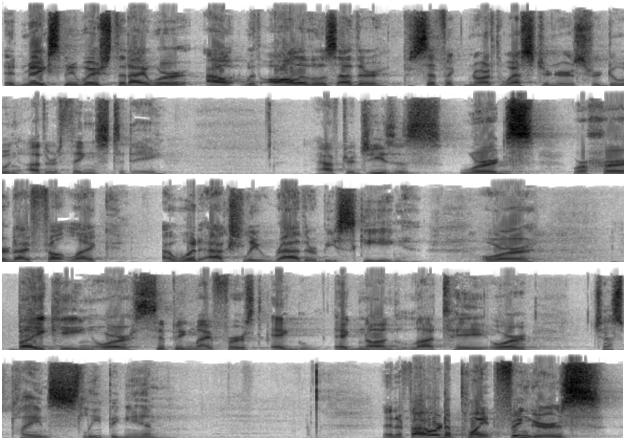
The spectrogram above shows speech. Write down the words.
it makes me wish that I were out with all of those other Pacific Northwesterners for doing other things today. After Jesus' words were heard, I felt like I would actually rather be skiing or biking or sipping my first egg, eggnog latte or just plain sleeping in. And if I were to point fingers,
